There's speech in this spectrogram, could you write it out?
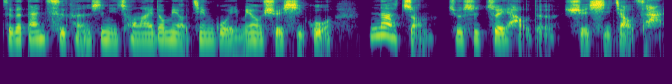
这个单词可能是你从来都没有见过，也没有学习过，那种就是最好的学习教材。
